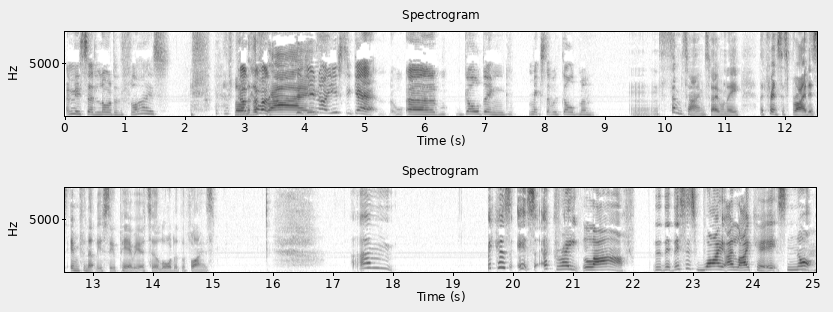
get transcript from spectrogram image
And he said Lord of the Flies. Lord oh, of the on. Fries. Did you not used to get uh, Golding mixed up with Goldman? Sometimes only the Princess Bride is infinitely superior to Lord of the Flies. Um, because it's a great laugh. Th- th- This is why I like it. It's not. Yeah.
